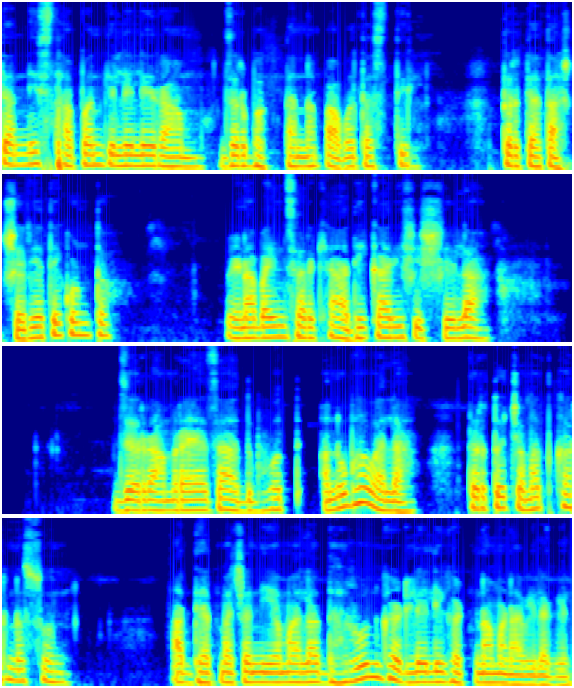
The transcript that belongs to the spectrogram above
त्यांनी स्थापन केलेले राम जर भक्तांना पावत असतील तर त्यात आश्चर्य ते कोणतं? वेणाबाईंसारख्या अधिकारी शिष्येला जर रामरायाचा अद्भुत अनुभव आला तर तो चमत्कार नसून अध्यात्माच्या नियमाला धरून घडलेली घटना म्हणावी लागेल.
